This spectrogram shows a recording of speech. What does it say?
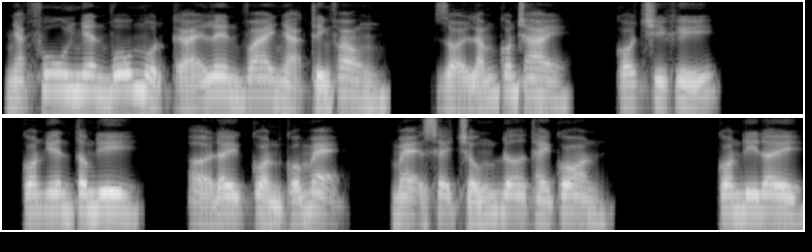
Nhạc phu nhân vỗ một cái lên vai nhạc thính phong. Giỏi lắm con trai, có trí khí. Con yên tâm đi, ở đây còn có mẹ mẹ sẽ chống đỡ thay con. Con đi đây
